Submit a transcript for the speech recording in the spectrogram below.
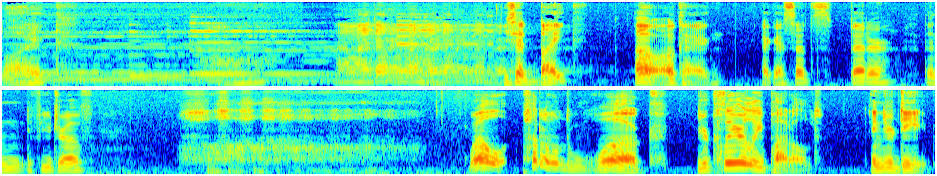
Bike? Oh, I don't remember. I don't remember. You said bike? Oh, okay. I guess that's better than if you drove. Well, puddled wook, you're clearly puddled and you're deep,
